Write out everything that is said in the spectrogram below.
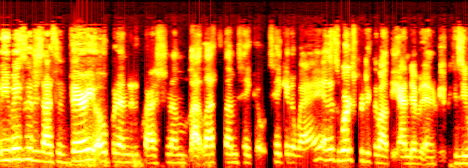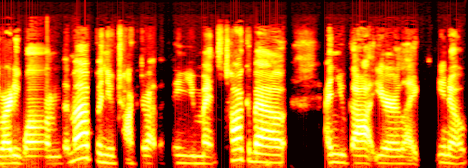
but you basically just ask a very open-ended question and that lets them take it take it away and this works particularly about the end of an interview because you've already warmed them up and you've talked about the thing you meant to talk about and you got your like you know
